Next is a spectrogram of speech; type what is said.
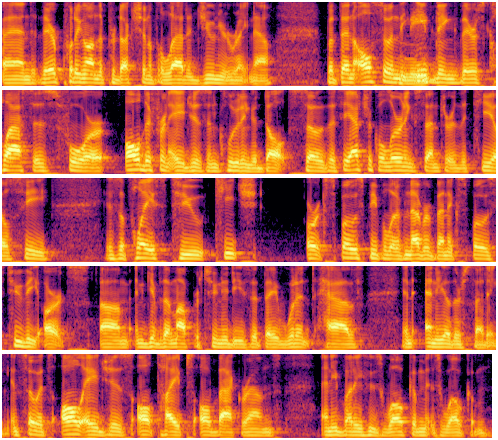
and they're putting on the production of Aladdin Junior right now. But then also in the Neat. evening, there's classes for all different ages, including adults. So the Theatrical Learning Center, the TLC, is a place to teach or expose people that have never been exposed to the arts um, and give them opportunities that they wouldn't have in any other setting. And so it's all ages, all types, all backgrounds. Anybody who's welcome is welcome.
